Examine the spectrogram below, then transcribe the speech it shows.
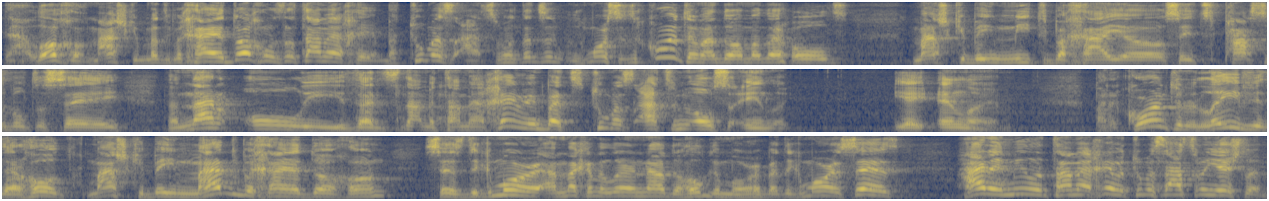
The halach of mashke but b'chaya dochon is latame acher. But tumas atzmon, that's a, more says according to Mandoma that holds mashke meat b'chayo, so it's possible to say that not only that it's not metame acherim, but it's tumas atzmi also in loyim. But according to the Levi that hold mad b'chaya dochon, says the Gemara, I'm not going to learn now the whole Gemara, but the Gemara says, Hare mila tame acherim, tumas atzmi yeshlem.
